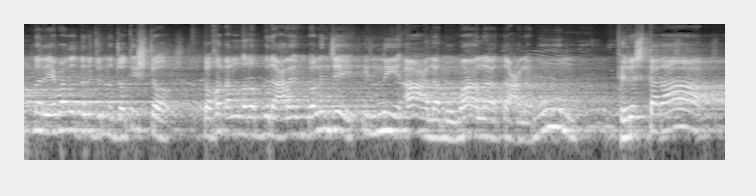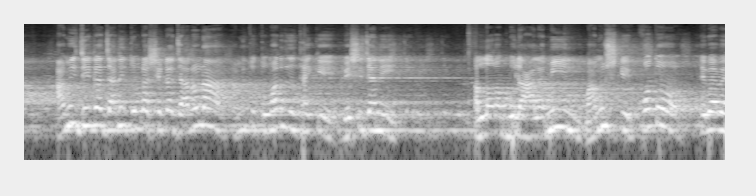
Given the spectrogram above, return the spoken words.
আপনার এবাদতের জন্য যথেষ্ট। তখন আল্লাহ রাব্বুল আলামিন বলেন যে, ইন্নি আলামু মা লা তা'লামুন। ফেরেশতারা, আমি যেটা জানি তোমরা সেটা জানো না, আমি তো তোমাদের থেকে বেশি জানি। আল্লাহ রাব্বুল আলামিন মানুষকে কত এভাবে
